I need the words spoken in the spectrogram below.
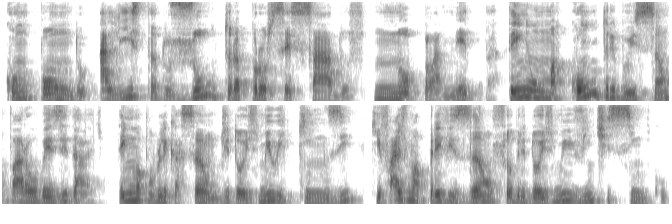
compondo a lista dos ultraprocessados no planeta tenham uma contribuição para a obesidade. Tem uma publicação de 2015 que faz uma previsão sobre 2025.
